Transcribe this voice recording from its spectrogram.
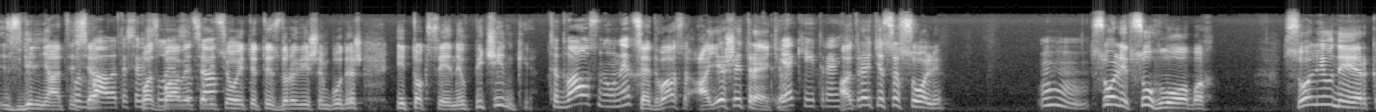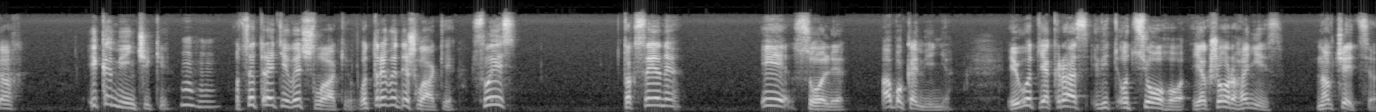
звільнятися, Позбавитися від позбавитися слизу, від цього, і ти, ти здоровішим будеш. І токсини в печінки. Це два основних. Це два. А є ще третя. Який третій? А третє це солі. Солі в суглобах, солі в нирках і камінчики. Оце третій вид шлаків. От три види шлаки: слизь, токсини і солі або каміння. І от якраз від оцього, якщо організм навчиться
